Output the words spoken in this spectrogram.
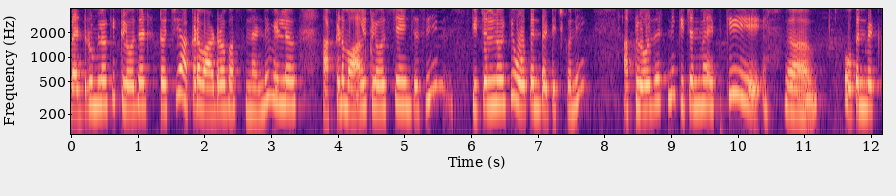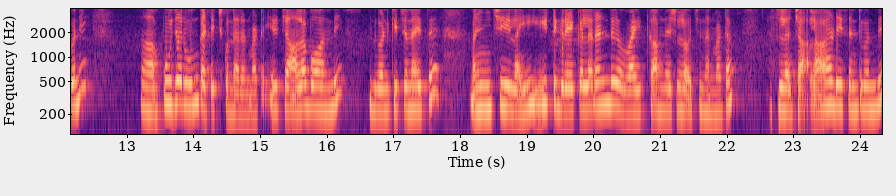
బెడ్రూమ్లోకి క్లోజెట్ వచ్చి అక్కడ వార్డ్రోబ్ వస్తుందండి. వీళ్ళు అక్కడ వాల్ క్లోజ్ చేయించేసి కిచెన్లోకి ఓపెన్ పెట్టించుకొని ఆ క్లోజెట్ని కిచెన్ వైపుకి ఓపెన్ పెట్టుకొని పూజ రూమ్ కట్టించుకున్నారనమాట ఇది చాలా బాగుంది. ఇదిగోండి కిచెన్ అయితే మంచి light grey colour and white కాంబినేషన్లో వచ్చిందనమాట అసలు చాలా డీసెంట్గా ఉంది.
